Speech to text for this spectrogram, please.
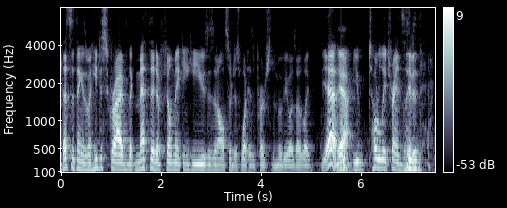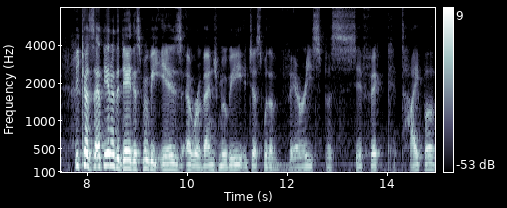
that's the thing is when he described the method of filmmaking he uses and also just what his approach to the movie was, I was like, yeah, Yeah. you, you totally translated that. Because at the end of the day, this movie is a revenge movie, just with a very specific type of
